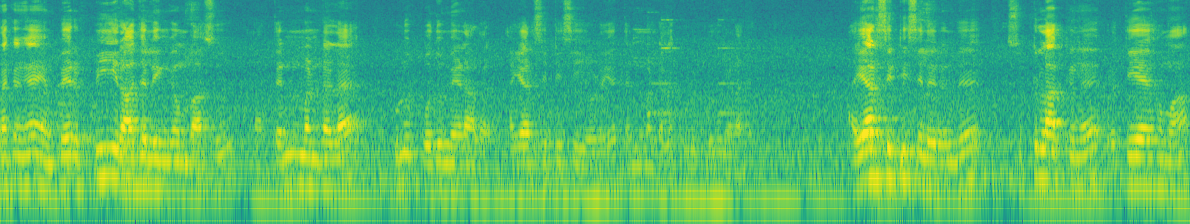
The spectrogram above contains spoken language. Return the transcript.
வணக்கங்க. என் பேர் பி. ராஜலிங்கம் பாசு. நான் தென்மண்டல குழு பொது மேலாளர். ஐஆர்சிடிசியோடைய தென்மண்டல குழு பொது மேலாளர். ஐஆர்சிடிசியிலிருந்து சுற்றுலாக்குன்னு பிரத்யேகமாக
